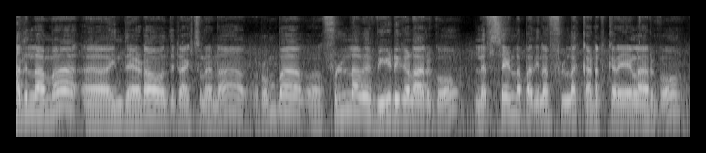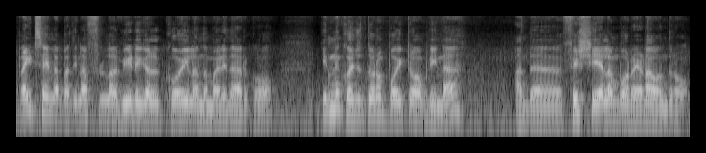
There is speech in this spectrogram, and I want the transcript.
அது இல்லாமல் இந்த இடம் வந்துட்டு ஆக்சுவலாக ரொம்ப ஃபுல்லாகவே வீடுகளாக இருக்கும். லெஃப்ட் சைடில் பார்த்தீங்கன்னா ஃபுல்லாக கடற்கரைகளாக இருக்கும். ரைட் சைடில் பார்த்தீங்கன்னா ஃபுல்லாக வீடுகள் கோயில் அந்த மாதிரி தான் இருக்கும். இன்னும் கொஞ்சம் தூரம் போயிட்டோம் அப்படின்னா அந்த ஃபிஷ் ஏலம் போகிற இடம் வந்துடும்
